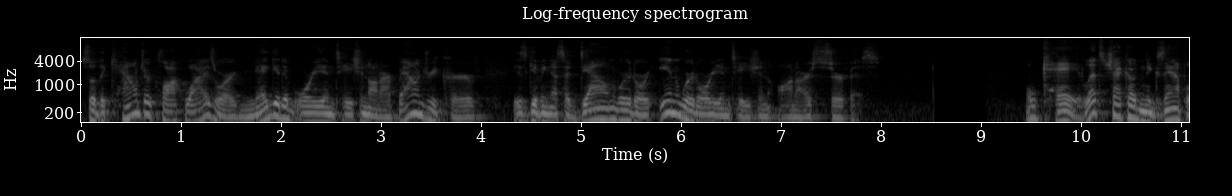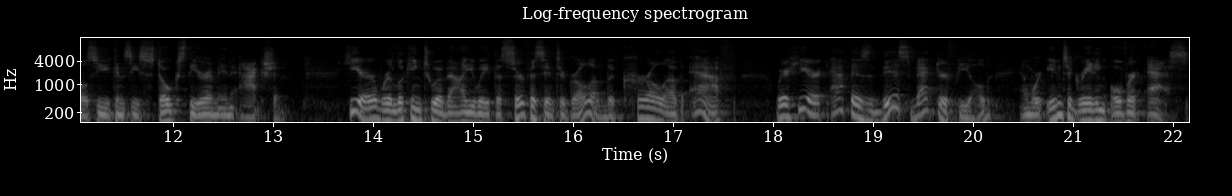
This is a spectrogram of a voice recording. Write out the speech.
So the counterclockwise or negative orientation on our boundary curve is giving us a downward or inward orientation on our surface. Okay, let's check out an example so you can see Stokes' theorem in action. Here, we're looking to evaluate the surface integral of the curl of f, where here f is this vector field, and we're integrating over s,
